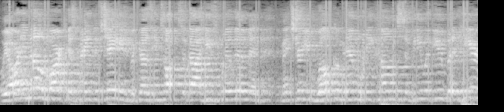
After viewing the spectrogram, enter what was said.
we already know Mark has made the change because he talks about he's with him and make sure you welcome him when he comes to be with you. But here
